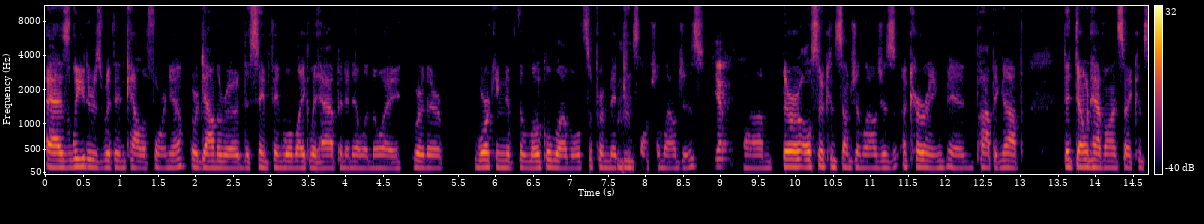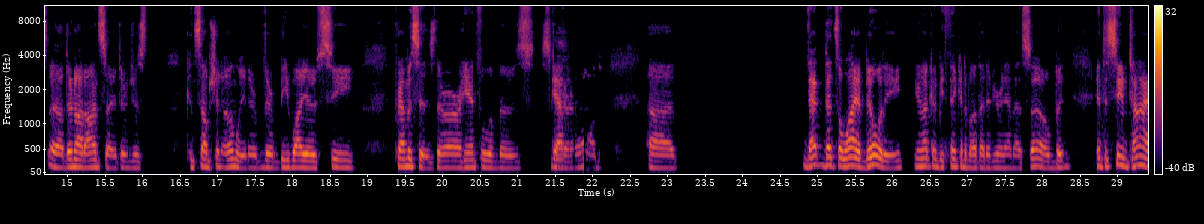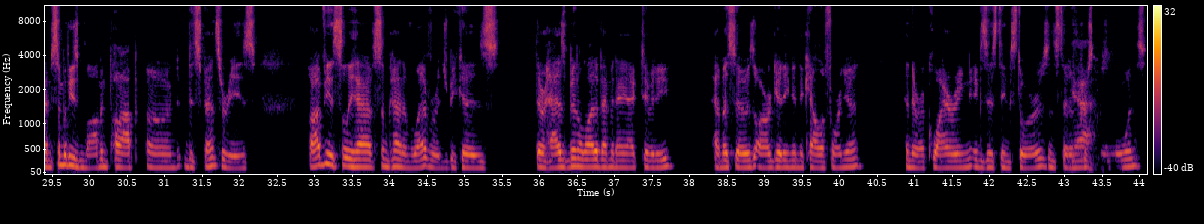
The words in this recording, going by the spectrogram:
as leaders within California or down the road, the same thing will likely happen in Illinois, where they're working at the local level to permit mm-hmm. consumption lounges. Yep. Um, there are also consumption lounges occurring and popping up that don't have on-site. Cons- uh, they're not on-site. They're just consumption only. They're they're BYOC premises. There are a handful of those scattered yeah. around. Uh, that that's a liability. You're not going to be thinking about that if you're an MSO. But at the same time, some of these mom and pop owned dispensaries obviously have some kind of leverage because there has been a lot of M&A activity. MSOs are getting into California and they're acquiring existing stores instead of yeah. pursuing new ones.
